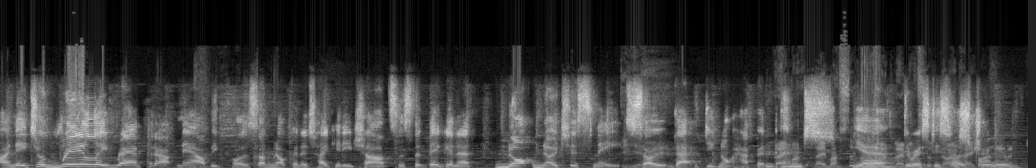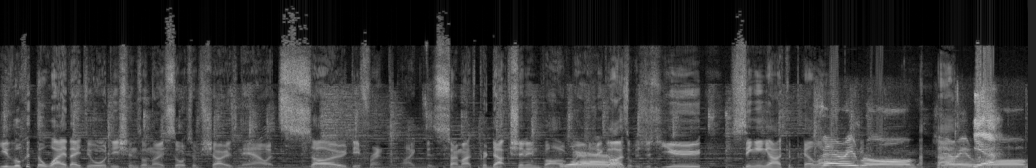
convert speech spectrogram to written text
I need to really ramp it up now because I'm not going to take any chances that they're going to not notice me. So that did not happen, They, and must, they must have yeah. They the must rest have is known history. You look at the way they do auditions on those sorts of shows now, it's so different. Like, there's so much production involved. Whereas you Yeah. guys, it was just you singing a cappella. Very raw. Very Yeah. raw.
